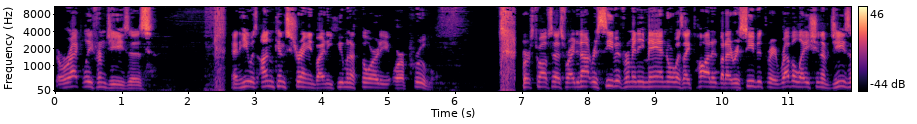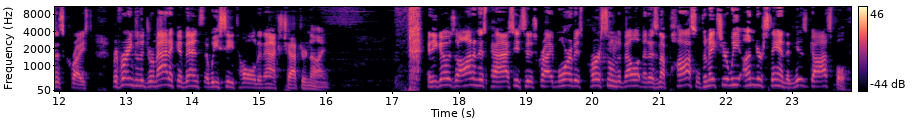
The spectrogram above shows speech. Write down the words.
Directly from Jesus. And he was unconstrained by any human authority or approval. Verse 12 says, For I did not receive it from any man, nor was I taught it, but I received it through a revelation of Jesus Christ, referring to the dramatic events that we see told in Acts chapter 9. And he goes on in this passage to describe more of his personal development as an apostle to make sure we understand that his gospel,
